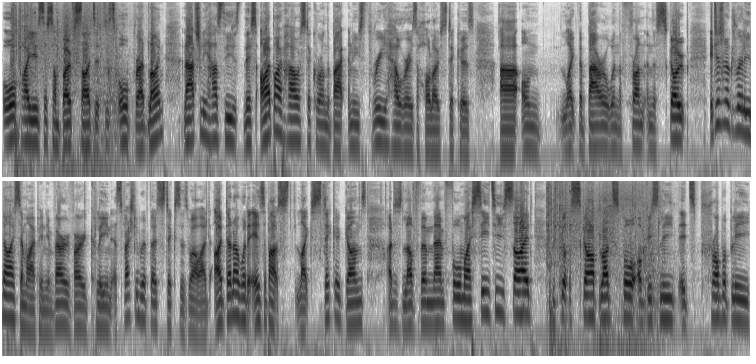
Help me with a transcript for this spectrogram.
AWP, I use this on both sides, it's all Redline, and actually has these this iBuyPower sticker on the back and these three Hellraiser Holo stickers uh, on like the barrel and the front and the scope. It just looks really nice in my opinion. Very, very clean, especially with those sticks as well. I, I don't know what it is about like sticker guns. I just love them. Then for my CT side, we've got the Scar Bloodsport. Obviously, it's probably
